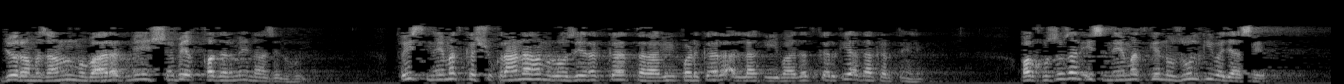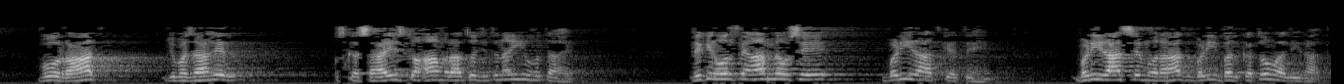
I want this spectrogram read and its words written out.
جو رمضان المبارک میں شب قدر میں نازل ہوئی۔ تو اس نعمت کا شکرانہ ہم روزے رکھ کر تراوی پڑھ کر، اللہ کی عبادت کر کے ادا کرتے ہیں۔ اور خصوصاً اس نعمت کے نزول کی وجہ سے وہ رات جو بظاہر اس کا سائز تو عام راتوں جتنا ہی ہوتا ہے، لیکن عرف عام میں اسے بڑی رات کہتے ہیں۔ بڑی رات سے مراد بڑی برکتوں والی رات۔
